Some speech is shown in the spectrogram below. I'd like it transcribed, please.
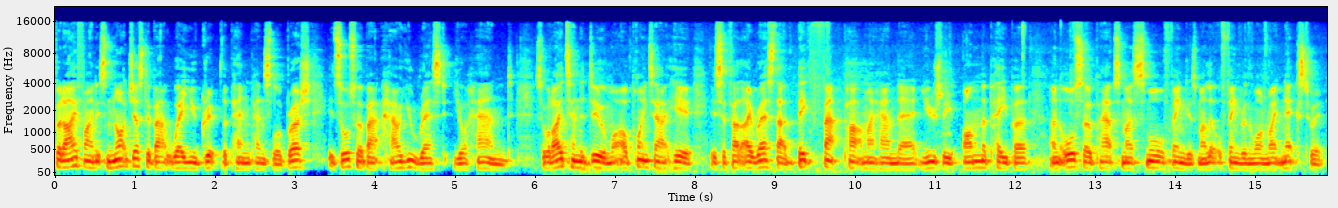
But I find it's not just about where you grip the pen, pencil, or brush, it's also about how you rest your hand. So, what I tend to do, and what I'll point out here, is the fact that I rest that big fat part of my hand there, usually on the paper, and also perhaps my small fingers, my little finger and the one right next to it.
